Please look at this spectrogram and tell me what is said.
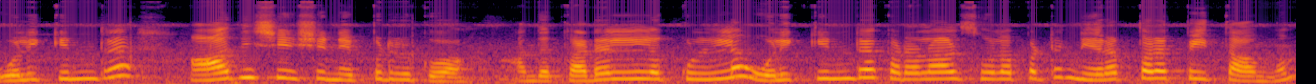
ஒ- ஒலிக்கின்ற ஆதிசேஷன் எப்படி இருக்கும் அந்த கடலுக்குள்ளே ஒலிக்கின்ற கடலால் சூழப்பட்ட நிலப்பரப்பை தாங்கும்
